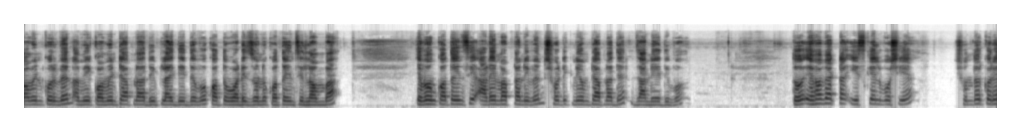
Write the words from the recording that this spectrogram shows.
কমেন্ট করবেন। আমি কমেন্টে আপনার রিপ্লাই দিয়ে দেবো কত বডির জন্য কত ইঞ্চি লম্বা এবং কত ইঞ্চি আড়ের মাপটা নেবেন, সঠিক নিয়মটা আপনাদের জানিয়ে দিব। তো এভাবে একটা স্কেল বসিয়ে সুন্দর করে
